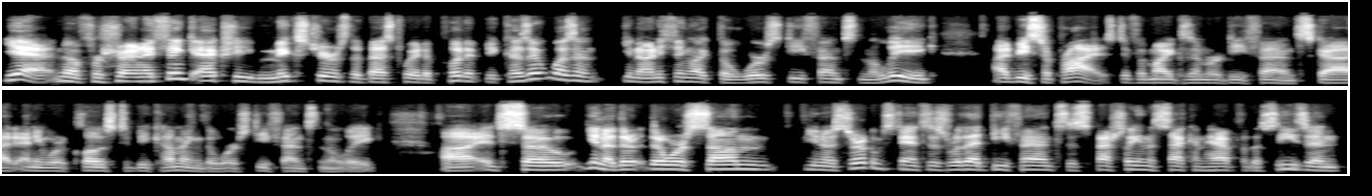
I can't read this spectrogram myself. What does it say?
Yeah, no, for sure. And I think actually mixture is the best way to put it because it wasn't, you know, anything like the worst defense in the league. I'd be surprised if a Mike Zimmer defense got anywhere close to becoming the worst defense in the league. Uh, and so, you know, there, there were some, you know, circumstances where that defense, especially in the second half of the season,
